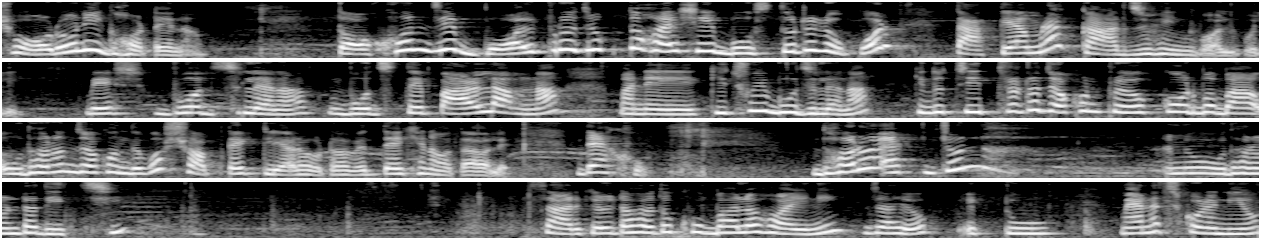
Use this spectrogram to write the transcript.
স্মরণই ঘটে না। তখন যে বল প্রযুক্ত হয় সেই বস্তুটির ওপর, তাকে আমরা কার্যহীন বল বলি। বেশ বুঝলে না, বুঝতে পারলাম না মানে কিছুই বুঝলে না, কিন্তু চিত্রটা যখন প্রয়োগ করব বা উদাহরণ যখন দেবো সবটাই ক্লিয়ার হতে হবে। দেখে নাও তাহলে। দেখো, ধরো একজন, আমি উদাহরণটা দিচ্ছি। সার্কেলটা হয়তো খুব ভালো হয়নি, যাই হোক, একটু ম্যানেজ করে নিও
